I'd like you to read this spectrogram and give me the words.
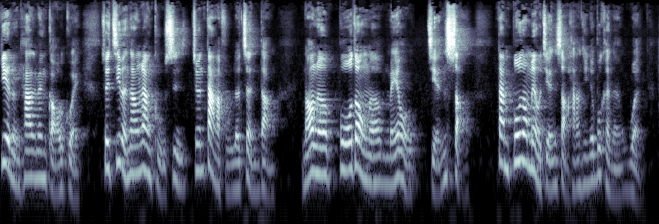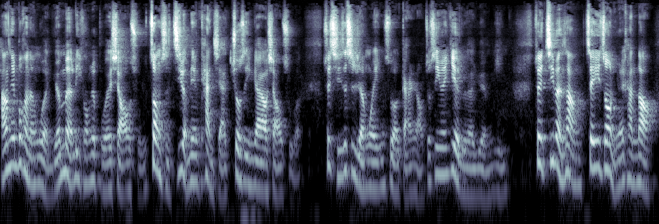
叶伦他那边搞鬼，所以基本上让股市这边大幅的震荡，然后呢波动呢没有减少，但波动没有减少，行情就不可能稳，行情不可能稳，原本的利空就不会消除，纵使基本面看起来就是应该要消除了，所以其实是人为因素的干扰，就是因为叶伦的原因，所以基本上这一周你会看到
